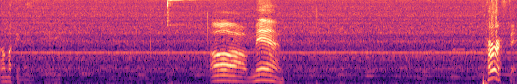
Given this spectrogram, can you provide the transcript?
I'm not gonna get A. Oh man. Perfect.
